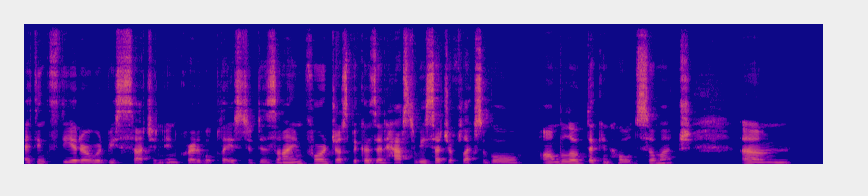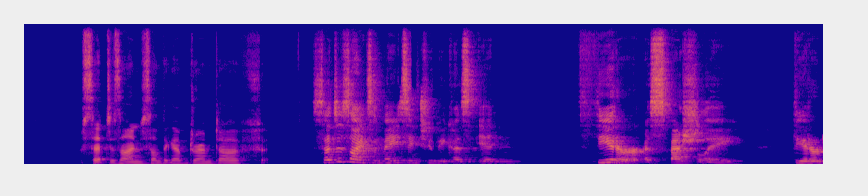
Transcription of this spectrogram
I think theater would be such an incredible place to design for just because it has to be such a flexible envelope that can hold so much. Um, set design is something I've dreamt of. Set design is amazing too because in theater, especially, theater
